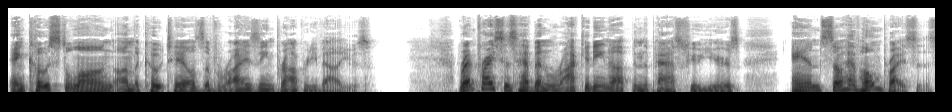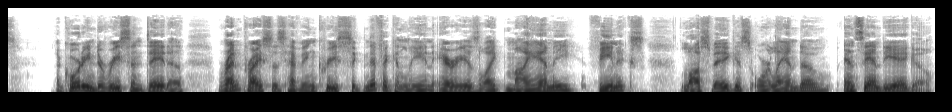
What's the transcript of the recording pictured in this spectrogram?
and coast along on the coattails of rising property values. Rent prices have been rocketing up in the past few years, and so have home prices. According to recent data, rent prices have increased significantly in areas like Miami, Phoenix, Las Vegas, Orlando, and San Diego.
